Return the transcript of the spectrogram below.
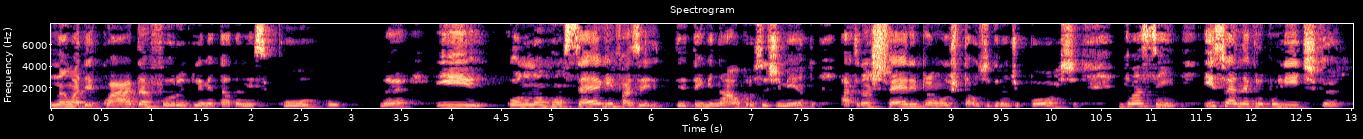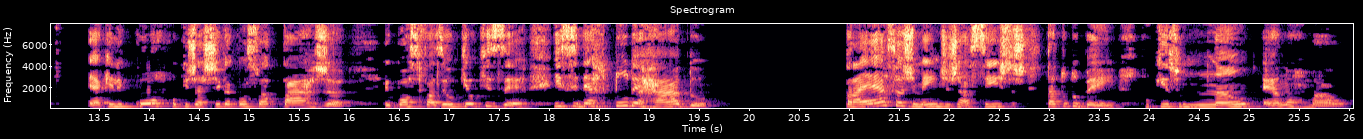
não adequada foram implementadas nesse corpo, né? E quando não conseguem fazer terminar o procedimento, a transferem para um hospital de grande porte. Então, assim, isso é necropolítica. É aquele corpo que já chega com a sua tarja. Eu posso fazer o que eu quiser. E se der tudo errado, para essas mentes racistas, está tudo bem, porque isso não é normal.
